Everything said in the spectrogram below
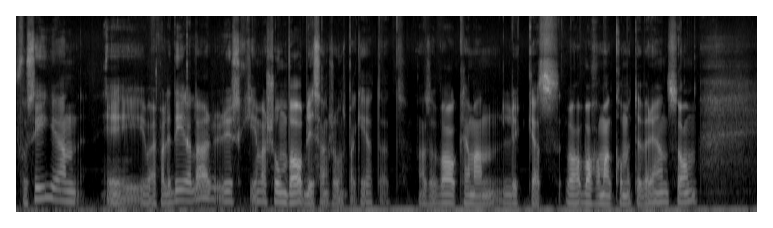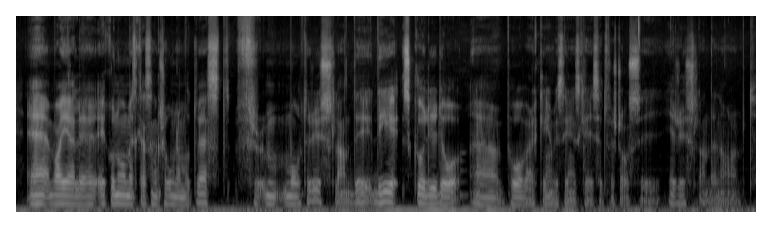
får se en i varje fall i delar rysk invasion. Vad blir sanktionspaketet? Alltså vad kan man lyckas? Vad, vad har man kommit överens om? Eh, vad gäller ekonomiska sanktioner mot väst mot Ryssland. Det, det skulle ju då eh, påverka investeringscaset förstås i, i Ryssland enormt.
